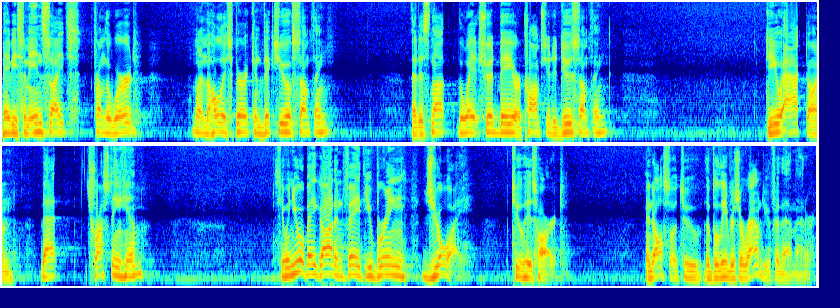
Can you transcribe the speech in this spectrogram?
maybe some insights from the Word, when the Holy Spirit convicts you of something, that it's not the way it should be or prompts you to do something? Do you act on that trusting Him? See, when you obey God in faith, you bring joy to His heart and also to the believers around you for that matter.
